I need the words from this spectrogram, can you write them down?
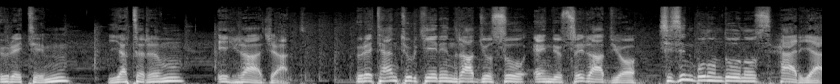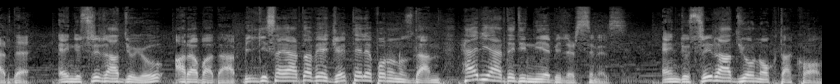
Üretim, yatırım, ihracat. Üreten Türkiye'nin radyosu Endüstri Radyo sizin bulunduğunuz her yerde. Endüstri Radyo'yu arabada, bilgisayarda ve cep telefonunuzdan her yerde dinleyebilirsiniz. Endüstri Radyo.com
